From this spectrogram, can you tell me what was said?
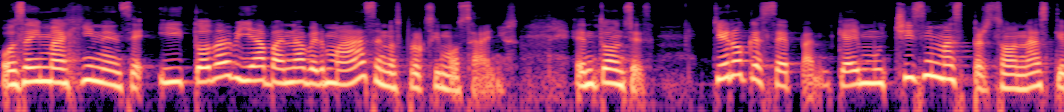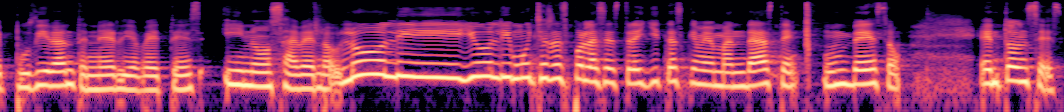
O sea, imagínense, y todavía van a haber más en los próximos años. Entonces, Quiero que sepan que hay muchísimas personas que pudieran tener diabetes y no saberlo. Luli, Yuli, muchas gracias por las estrellitas que me mandaste. Un beso. Entonces,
